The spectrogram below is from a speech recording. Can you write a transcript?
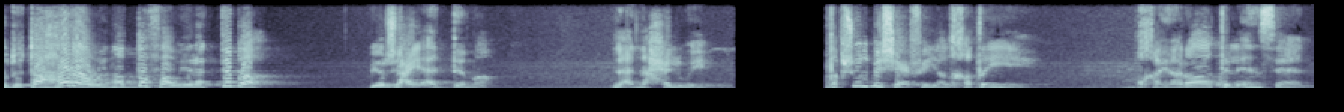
بده يطهرها وينظفها ويرتبها. ويرجع يقدمها لأنها حلوة. طب شو البشع فيها؟ الخطية. وخيارات الإنسان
